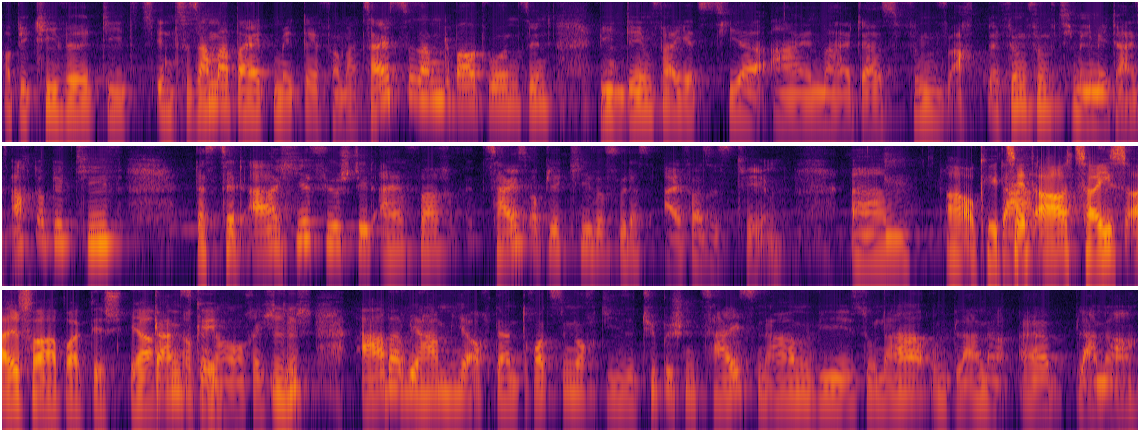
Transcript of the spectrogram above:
Objektive, die in Zusammenarbeit mit der Firma Zeiss zusammengebaut worden sind, wie in dem Fall jetzt hier einmal das 55 mm 1.8 Objektiv. Das ZA hierfür steht einfach Zeiss-Objektive für das Alpha-System. Ähm, ah, okay. ZA Zeiss Alpha praktisch. Ja, ganz okay. genau, richtig. Mhm. Aber wir haben hier auch dann trotzdem noch diese typischen Zeiss-Namen wie Sonar und Blana. Äh, Blana.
